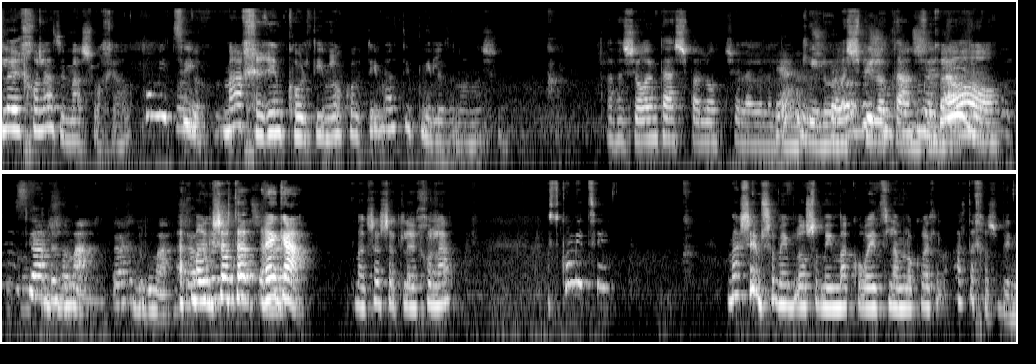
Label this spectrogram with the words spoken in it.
לא יכולה, זה משהו אחר. פה מיצי. מה אחרים קולטים, לא קולטים, אל תתני לזה ממש. אבל שרואים את ההשפלות של הילדים, כן, כאילו, משפיל אותם, זה לא... סתם דוגמה, אתן לך דוגמה. את מרגישה שאת... רגע! את מרגישה שאת לא יכולה? אז קומי צי. מה שהם שומעים, לא שומעים, מה קורה אצלם, לא קורה אצלם, אל תחשבני.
